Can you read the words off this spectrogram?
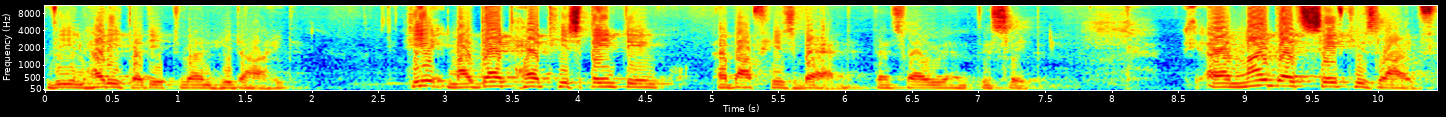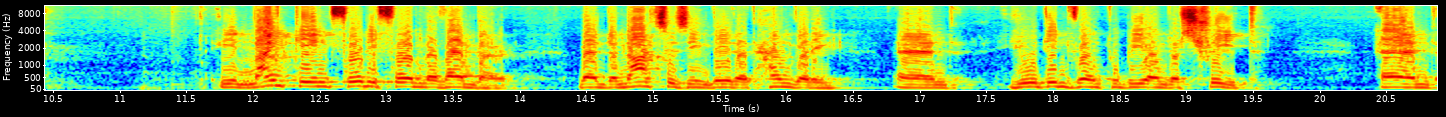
we inherited it when he died. He, my dad had his painting above his bed, that's why we went to sleep. Uh, my dad saved his life. In 1944 November, when the Nazis invaded Hungary and you didn't want to be on the street and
